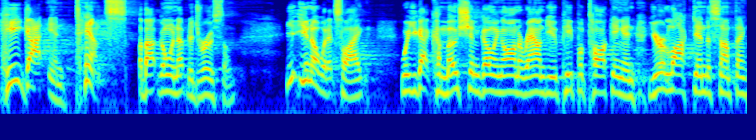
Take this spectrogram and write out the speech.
he got intense about going up to Jerusalem. You, you know what it's like, where you got commotion going on around you, people talking, and you're locked into something.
